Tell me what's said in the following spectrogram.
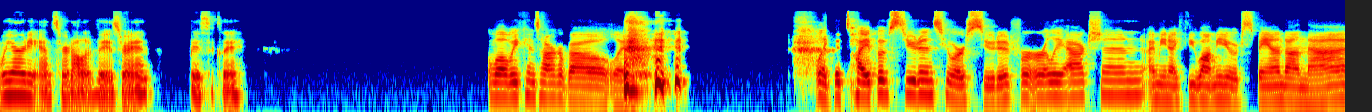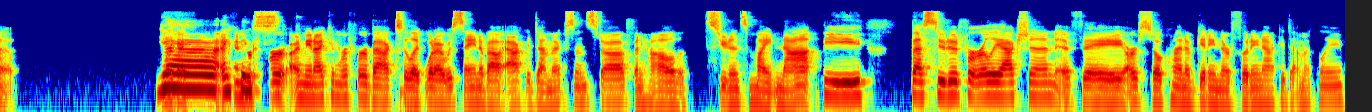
we already answered all of these, right? Basically well we can talk about like like the type of students who are suited for early action. I mean if you want me to expand on that yeah like I, I, I, think refer, i mean i can refer back to like what i was saying about academics and stuff and how the students might not be best suited for early action if they are still kind of getting their footing academically.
